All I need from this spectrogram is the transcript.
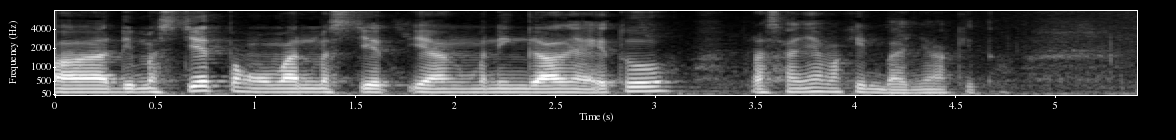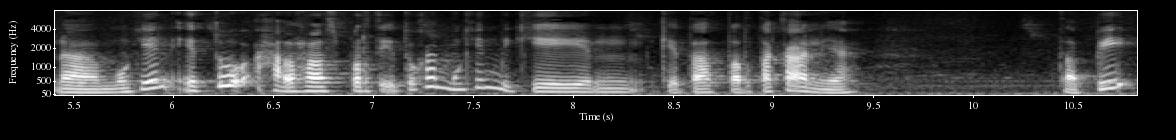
uh, di masjid pengumuman masjid yang meninggalnya itu rasanya makin banyak gitu. Nah mungkin itu hal-hal seperti itu kan mungkin bikin kita tertekan ya. Tapi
